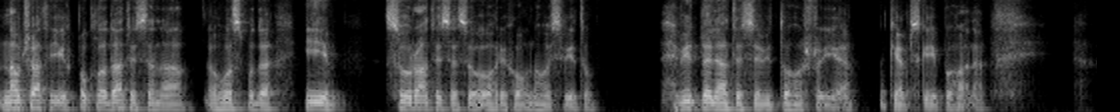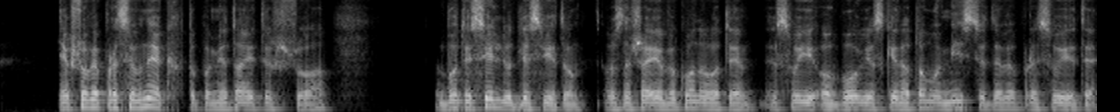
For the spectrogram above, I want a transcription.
навчати їх покладатися на Господа і цуратися цього гріховного світу, віддалятися від того, що є кепське і погане. Якщо ви працівник, то пам'ятайте, що бути сіллю для світу означає виконувати свої обов'язки на тому місці, де ви працюєте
